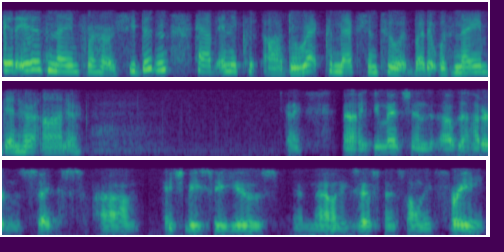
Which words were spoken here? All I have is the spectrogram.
It is named for her. She didn't have any uh, direct connection to it but it was named in her honor. Okay. Now you mentioned of the 106 um, HBCUs and now in existence, only three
